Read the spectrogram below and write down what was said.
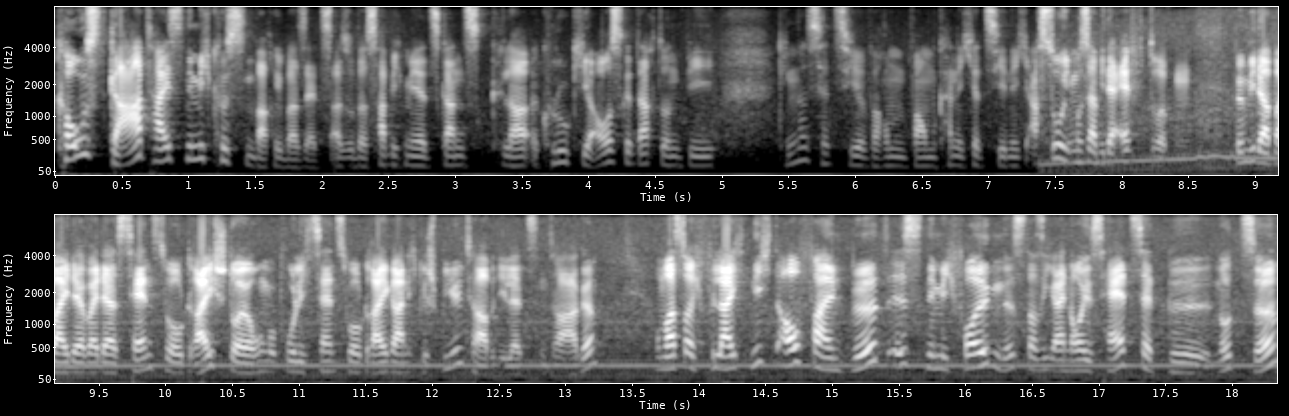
Coast Guard heißt nämlich Küstenwache übersetzt. Also das habe ich mir jetzt ganz klar, klug hier ausgedacht und wie ging das jetzt hier? Warum, warum kann ich jetzt hier nicht... Achso, ich muss ja wieder F drücken. Bin wieder bei der, bei der Saints Row 3 Steuerung, obwohl ich Saints Row 3 gar nicht gespielt habe die letzten Tage. Und was euch vielleicht nicht auffallen wird, ist nämlich folgendes, dass ich ein neues Headset benutze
